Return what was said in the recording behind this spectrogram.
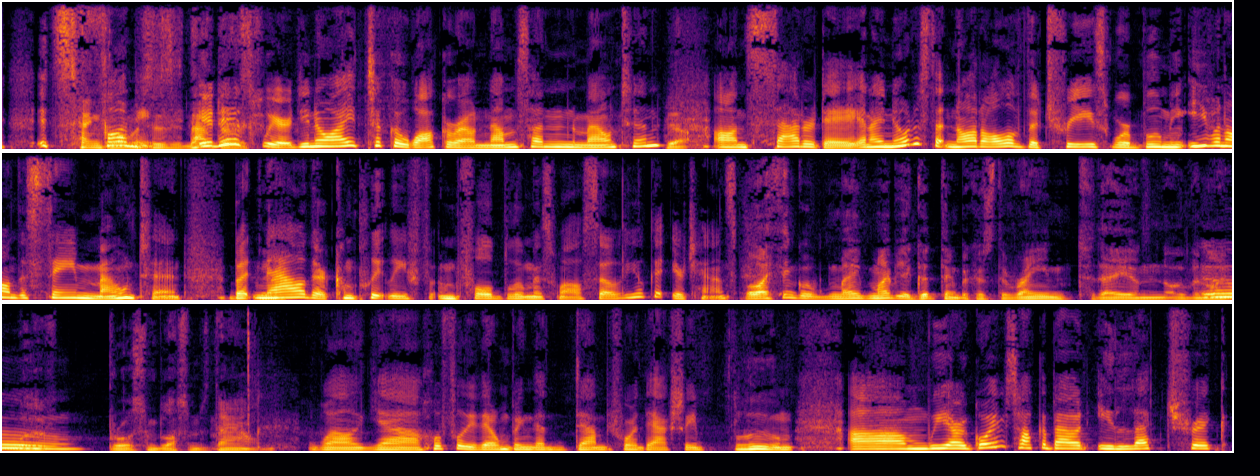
it's 10 funny. kilometers in that It is weird. You know, I took a walk around Namsan Mountain Yeah. on Saturday, and I noticed that not all of the trees were blooming, even on the same mountain. But now they're completely f- in full bloom as well. So you'll get your chance. Well, I think it may, might be a good thing because the rain today and overnight will have brought some blossoms down. Well, yeah. Hopefully, they don't bring them down before they actually bloom. Um, we are going to talk about electric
